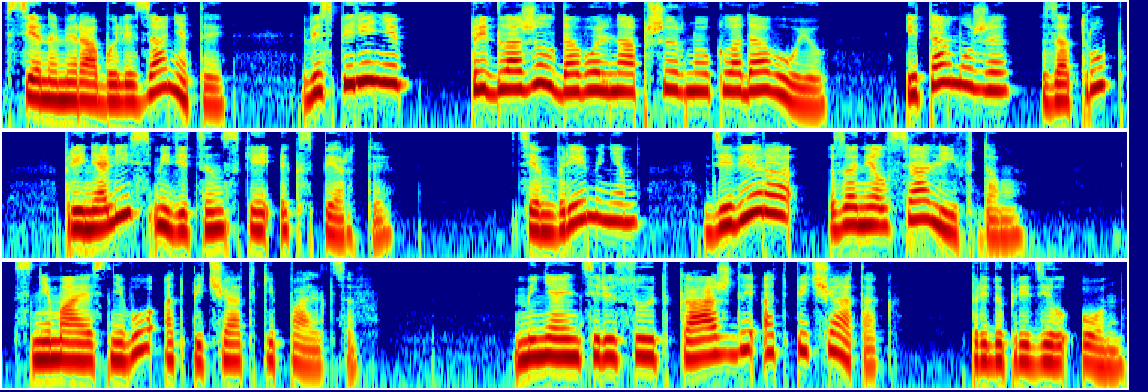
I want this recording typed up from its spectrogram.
все номера были заняты, Весперини предложил довольно обширную кладовую, и там уже за труп принялись медицинские эксперты. Тем временем Дивера занялся лифтом, снимая с него отпечатки пальцев. «Меня интересует каждый отпечаток», — предупредил он.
